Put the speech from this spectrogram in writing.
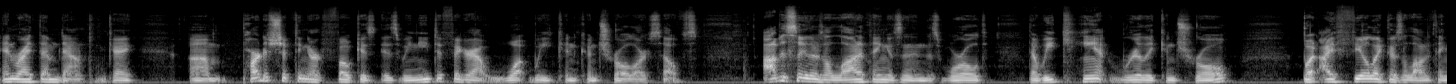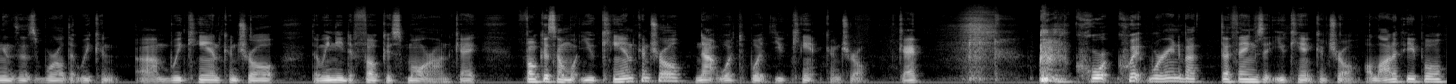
and write them down. Okay. Um, part of shifting our focus is we need to figure out what we can control ourselves obviously there's a lot of things in this world that we can't really control but i feel like there's a lot of things in this world that we can um, we can control that we need to focus more on okay? Focus on what you can control not what what you can't control okay? Quit worrying about the things that you can't control. A lot of people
